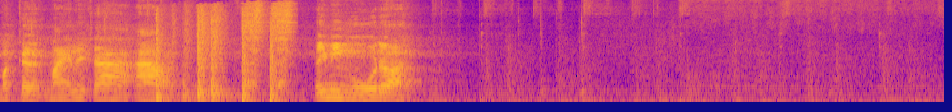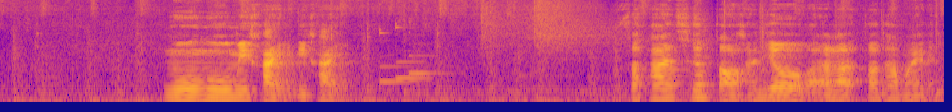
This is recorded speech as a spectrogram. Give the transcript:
มาเกิดใหม่เลยจ้า อ้าวไม่มีงูด้วยวะงูงูมีไข่ มีไข่ สะพานเชื่อมต่อคันโยกอแล้วเราต้องทำไงเนี่ย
